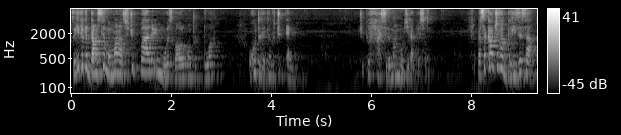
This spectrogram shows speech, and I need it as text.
Ce qui fait que dans ces moments-là, si tu parles une mauvaise parole contre toi ou contre quelqu'un que tu aimes, tu peux facilement maudire la personne. Parce que quand tu veux briser ça,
